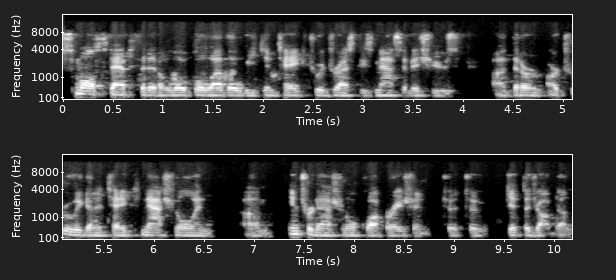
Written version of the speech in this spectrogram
small steps that at a local level we can take to address these massive issues uh, that are, are truly going to take national and um, international cooperation to, to get the job done.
